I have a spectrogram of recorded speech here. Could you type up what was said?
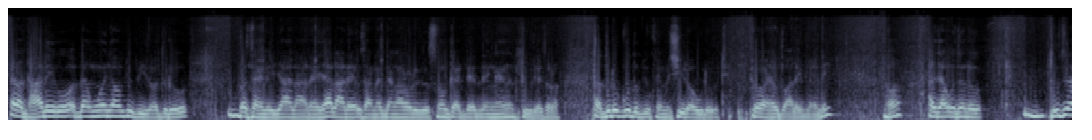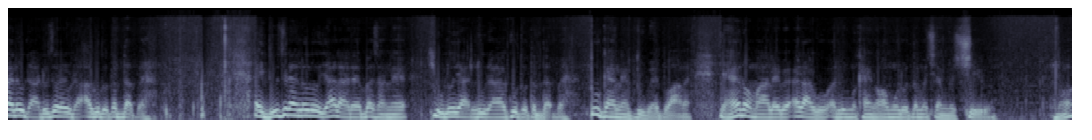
အဲ့တော့ဒါတွေကိုအတံမွေးကြောင့်ပြုပြီးတော့သူတို့ပတ်စံတွေရလာတယ်ရလာတဲ့ဥစ္စာနဲ့တန်ငါတော်တွေကိုဆုံးကတ်တယ်သင်္ကန်းလှူတယ်ဆိုတော့ဒါသူတို့ကုသိုလ်ပြုခွင့်မရှိတော့ဘူးလို့ပြောရရောက်သွားလိမ့်မယ်လေနော်အဲ့ဒါကြောင့်ဦးဇင်းတို့ဒုစရိုက်လုပ်တာဒုစရိုက်လုပ်တာအကုသိုလ်တတ်တတ်ပဲအဲ့ဒုစရိုက်လုပ်လို့ရလာတဲ့ပတ်စံနဲ့လှူလို့ရလှူတာအကုသိုလ်တတ်တတ်ပဲသူ့ကံနဲ့သူပဲသွားတယ်ရဟန်းတော်မှာလည်းပဲအဲ့ဒါကိုအလူမခံကောင်းမှုလို့သတ်မှတ်ချက်မရှိဘူး နော်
